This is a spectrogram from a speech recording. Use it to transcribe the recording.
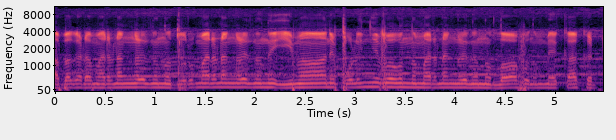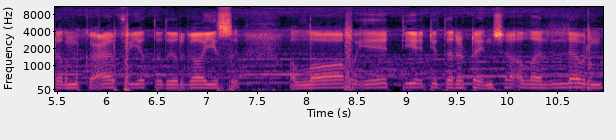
അപകട മരണങ്ങളിൽ നിന്ന് ദുർമരണങ്ങളിൽ നിന്ന് ഈമാന് പൊളിഞ്ഞു പോകുന്ന മരണങ്ങളിൽ നിന്ന് അള്ളാഹു നമ്മെ കാക്കട്ടെ. നമുക്ക് ആഫിയത്ത് ദീർഘായുസ് അള്ളാഹു ഏറ്റി ഏറ്റി തരട്ടെ. ഇൻഷാ അള്ളാഹ് എല്ലാവരും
